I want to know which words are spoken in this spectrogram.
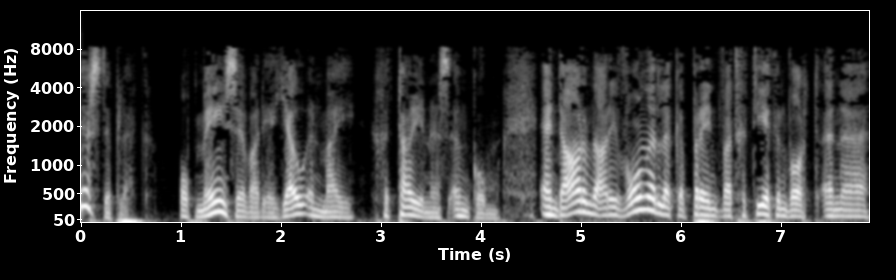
eerste plek op mense wat deur jou en my getuienis inkom. En daarom daardie wonderlike prent wat geteken word in 'n uh, eh,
